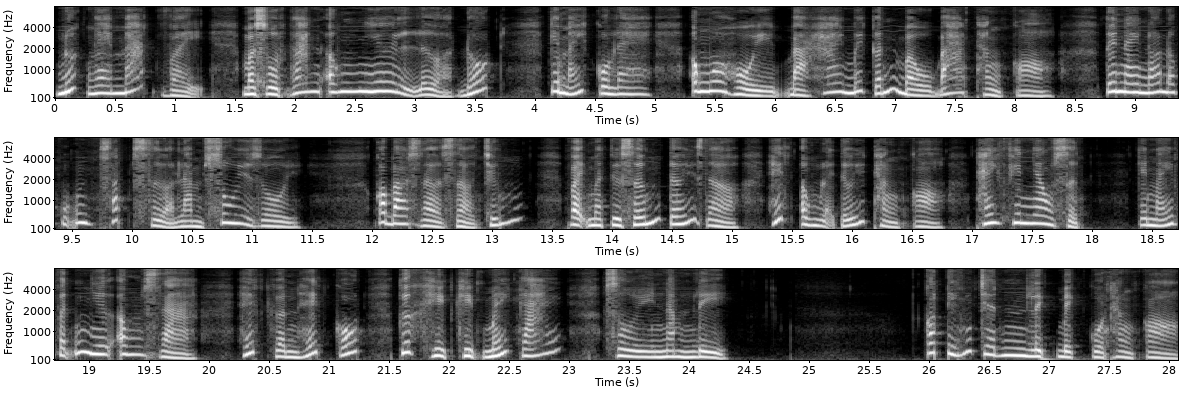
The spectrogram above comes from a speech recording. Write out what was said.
nước nghe mát vậy mà ruột gan ông như lửa đốt. Cái máy cô le, ông mua hồi bà hai mới cấn bầu ba thằng cò. Tới nay nó nó cũng sắp sửa làm xui rồi. Có bao giờ dở trứng, vậy mà từ sớm tới giờ hết ông lại tới thằng cò, thay phiên nhau giật. Cái máy vẫn như ông già, hết gần hết cốt, cứ khịt khịt mấy cái, rồi nằm lì. Có tiếng chân lịch bịch của thằng cò,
